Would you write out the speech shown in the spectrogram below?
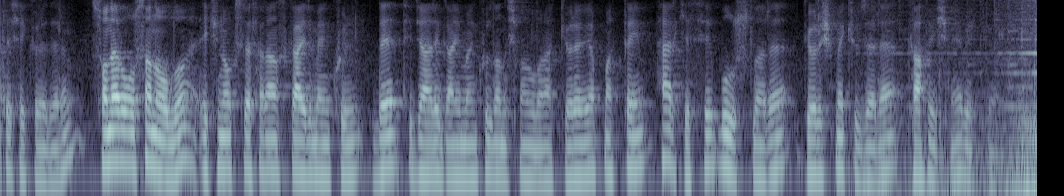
teşekkür ederim. Soner Oğuzhanoğlu, Equinox Referans Gayrimenkul'de ticari gayrimenkul danışmanı olarak görev yapmaktayım. Herkesi bu hususları görüşmek üzere kahve içmeye bekliyorum.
